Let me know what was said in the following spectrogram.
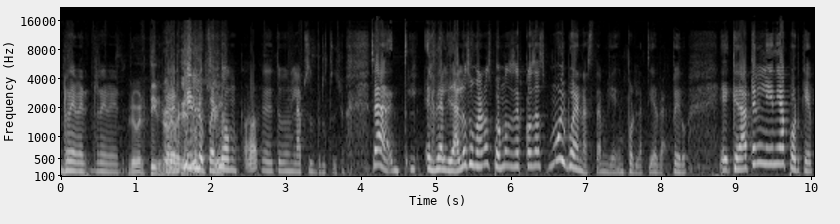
revertir. Revertirlo, perdón. Eh, tuve un lapsus brutus O sea, en realidad los humanos podemos hacer cosas muy buenas también por la Tierra, pero eh, quédate en línea porque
